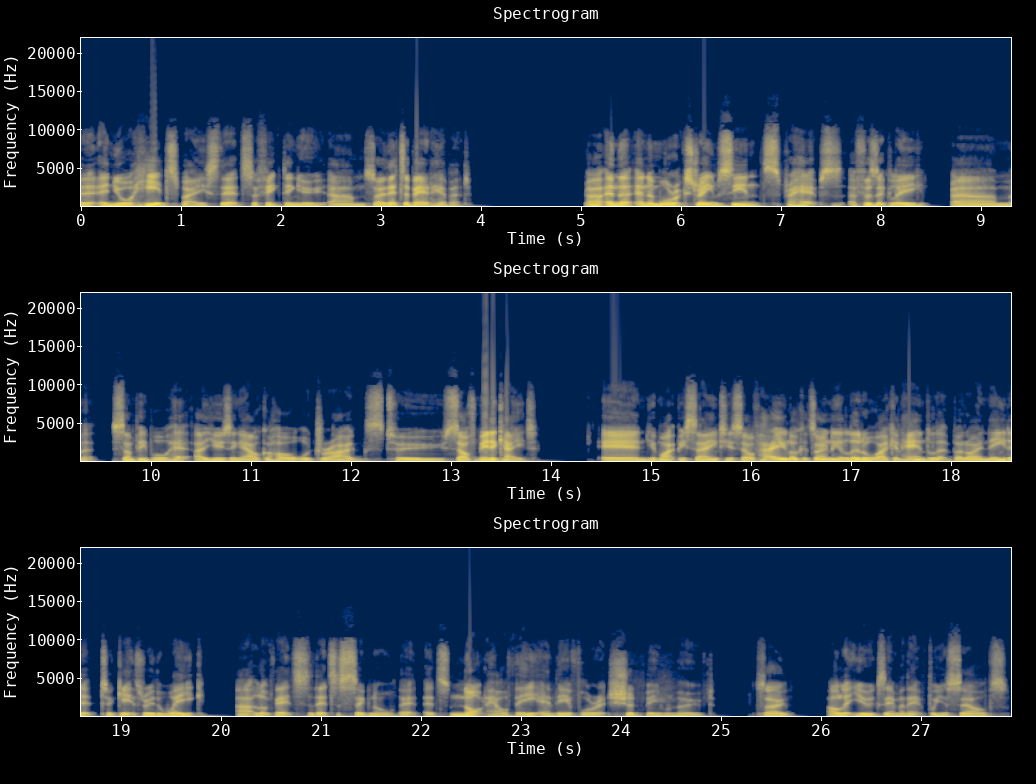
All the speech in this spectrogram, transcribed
uh, in your headspace that's affecting you. Um, so that's a bad habit. Uh, in the in a more extreme sense, perhaps uh, physically, um, some people ha- are using alcohol or drugs to self medicate. And you might be saying to yourself, hey, look, it's only a little, I can handle it, but I need it to get through the week uh, look, that's that's a signal that it's not healthy and therefore it should be removed. So I'll let you examine that for yourselves.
